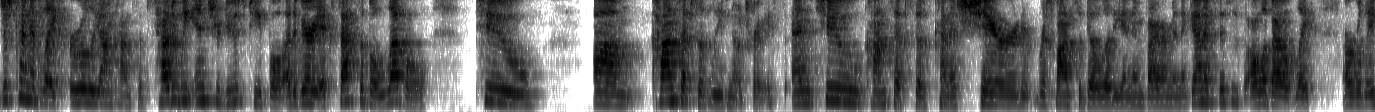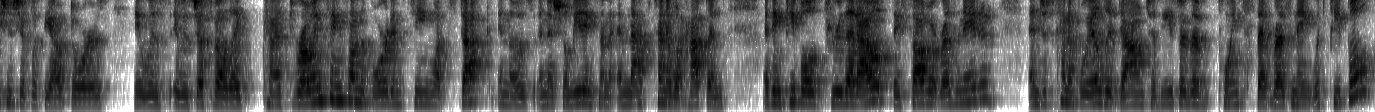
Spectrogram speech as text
just kind of like early on concepts how do we introduce people at a very accessible level to um, concepts of leave no trace and two concepts of kind of shared responsibility and environment. Again if this is all about like our relationship with the outdoors it was it was just about like kind of throwing things on the board and seeing what stuck in those initial meetings and, and that's kind of what happened. I think people threw that out they saw what resonated and just kind of boiled it down to these are the points that resonate with people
